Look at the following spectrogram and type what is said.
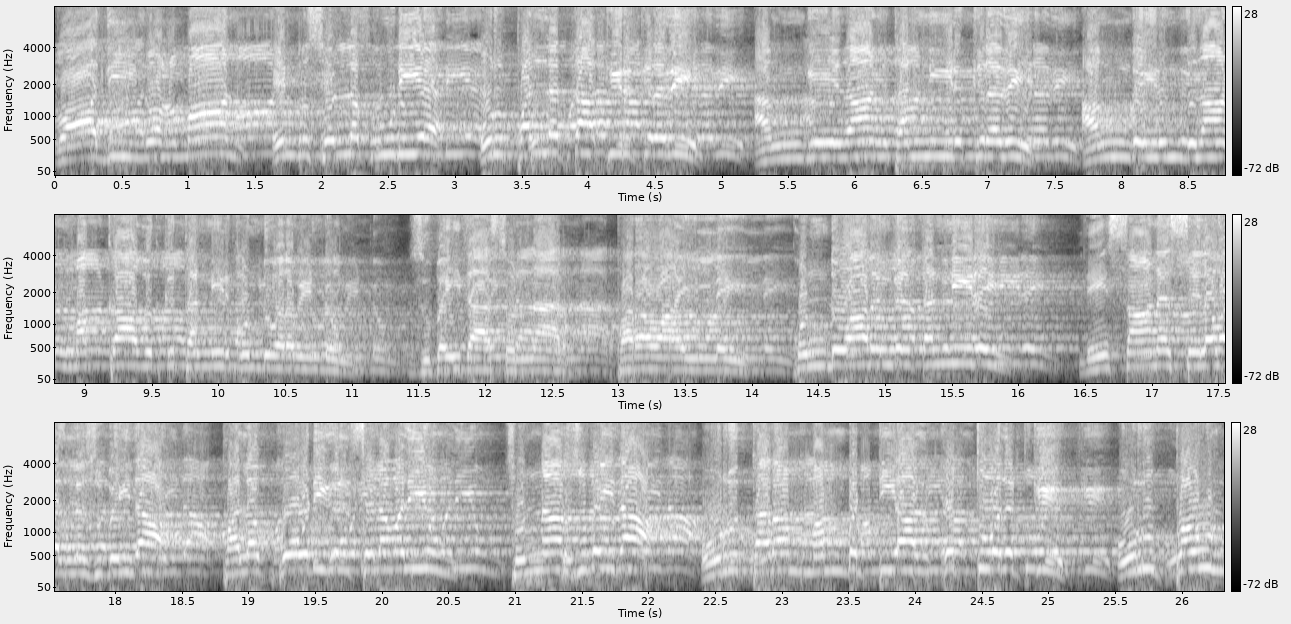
வாதி நொஹமான் என்று சொல்லக்கூடிய ஒரு பள்ளத்தாக்கு இருக்கிறது. அங்கேதான் தண்ணி இருக்கிறது. அங்க இருந்துதான் மக்காவுக்கு தண்ணீர் கொண்டு வர வேண்டும். ஜுபைதா சொன்னார் பரவாயில்லை. கொண்டு வாருங்கள் தண்ணீரை. லேசான செலவல்ல சுபைதா. பல கோடிகள் செலவழியும். சொன்னார் சுபைதா ஒரு தரம் மம்பட்டியால் கொத்துவதற்கு ஒரு பவுன்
